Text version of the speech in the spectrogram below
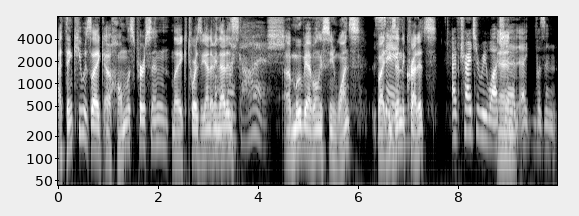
I think he was like a homeless person, like towards the end. I mean, oh that is gosh. a movie I've only seen once, but he's in the credits. I've tried to rewatch And- it. I wasn't.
